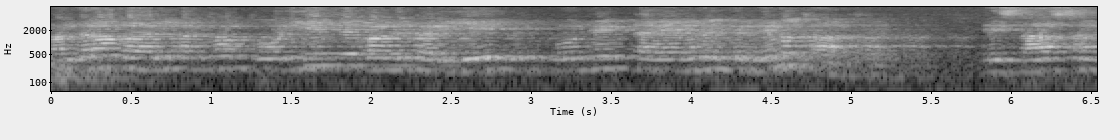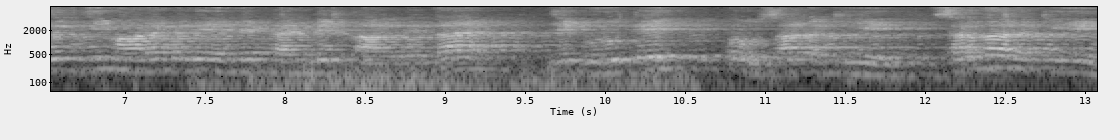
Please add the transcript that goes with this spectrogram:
15 ਵਾਰੀ ਅੱਖਾਂ ਖੋਲੀਏ ਤੇ ਬੰਦ ਕਰੀਏ, ਉਹਨੇ ਟਾਈਮ ਨੂੰ ਇੱਕ ਨਿਮਕ ਆਖਿਆ ਇਹ ਸਾਧ ਸੰਗਤ ਜੀ ਮਹਾਰਾਜ ਕਹਿੰਦੇ ਇਹਨੇ ਟਾਈਮ ਵਿੱਚ ਤਾੜ ਦਿੰਦਾ ਹੈ। ਜੇ ਗੁਰੂ ਤੇ ਭਰੋਸਾ ਰੱਖੀਏ ਸਰਦਾ ਰੱਖੀਏ,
